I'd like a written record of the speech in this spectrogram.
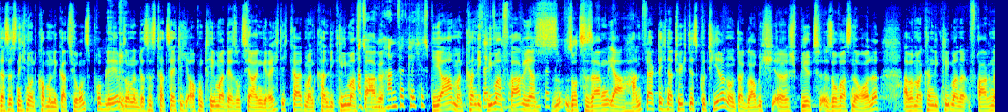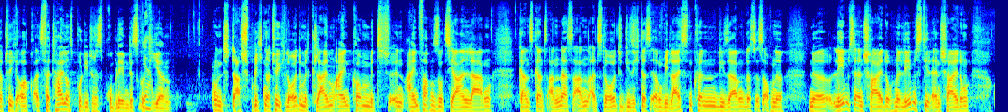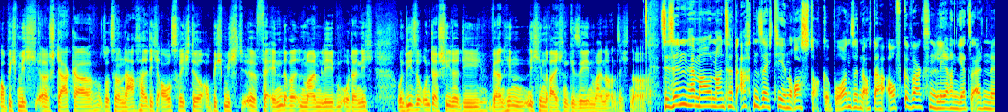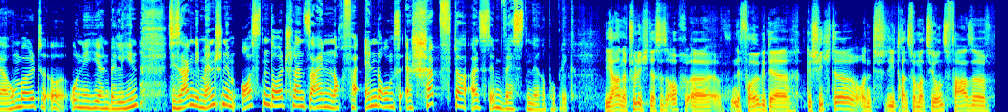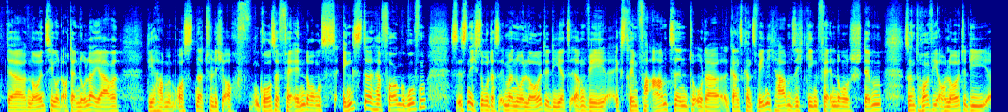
das ist nicht nur ein Kommunikationsproblem, sondern das ist tatsächlich auch ein Thema der sozialen Gerechtigkeit. Man kann die Klimafrage. Also ein handwerkliches Problem? Ja, man kann die Klimafrage ja sozusagen ja, handwerklich natürlich diskutieren. Und da, glaube ich, äh, spielt sowas eine Rolle. Aber man kann die Klimafrage natürlich auch als verteilungspolitisches Problem diskutieren. Ja. Und das spricht natürlich Leute mit kleinem Einkommen, mit in einfachen sozialen Lagen ganz, ganz anders an als Leute, die sich das irgendwie leisten können. Die sagen, das ist auch eine, eine Lebensentscheidung, eine Lebensstilentscheidung, ob ich mich äh, stärker sozusagen nachhaltig ausrichte, ob ich mich äh, verändere in meinem Leben oder nicht. Und diese Unterschiede, die werden hin, nicht hinreichend gesehen, meiner Ansicht nach. Sie sind, Herr Mau, 1968 in Rostock geboren, sind auch da aufgewachsen, lehren jetzt an der Humboldt-Uni hier in Berlin. Sie sagen, die Menschen Menschen im Osten Deutschlands seien noch veränderungserschöpfter als im Westen der Republik. Ja, natürlich. Das ist auch äh, eine Folge der Geschichte und die Transformationsphase der 90er und auch der Nullerjahre die haben im Osten natürlich auch große Veränderungsängste hervorgerufen. Es ist nicht so, dass immer nur Leute, die jetzt irgendwie extrem verarmt sind oder ganz, ganz wenig haben, sich gegen Veränderungen stemmen, sind häufig auch Leute, die äh,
